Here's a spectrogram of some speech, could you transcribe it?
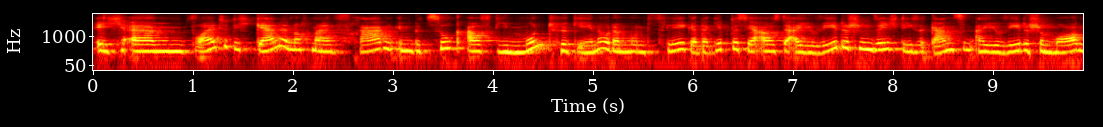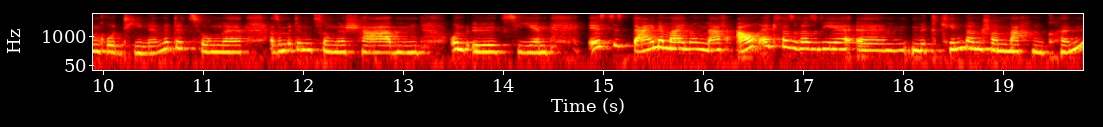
Ich ähm, wollte dich gerne noch mal fragen in Bezug auf die Mundhygiene oder Mundpflege. Da gibt es ja aus der ayurvedischen Sicht diese ganzen ayurvedische Morgenroutine mit der Zunge, also mit dem Zungeschaben und Ölziehen. Ist es deiner Meinung nach auch etwas, was wir ähm, mit Kindern schon machen können?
